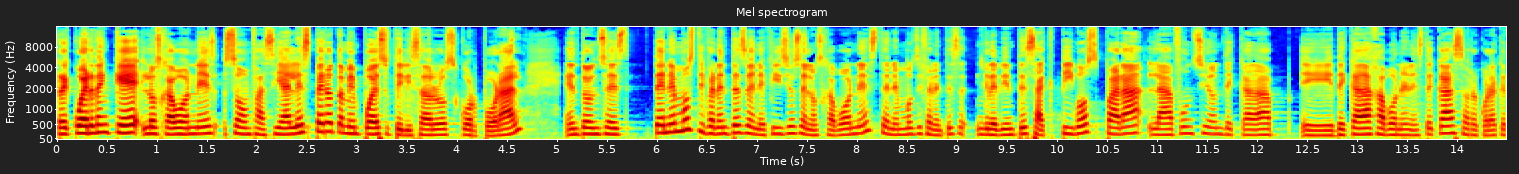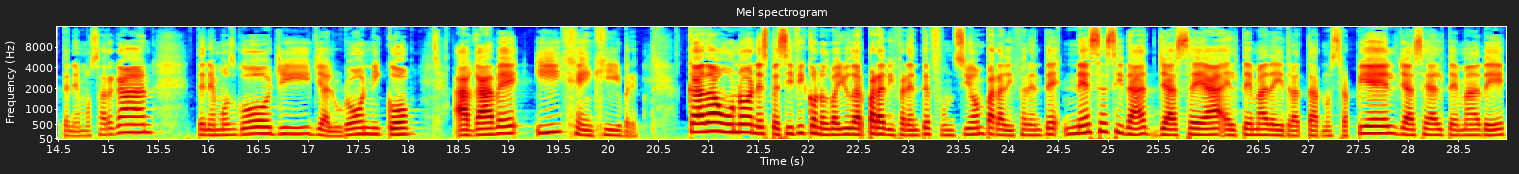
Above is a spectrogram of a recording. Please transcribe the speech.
Recuerden que los jabones son faciales, pero también puedes utilizarlos corporal. Entonces, tenemos diferentes beneficios en los jabones, tenemos diferentes ingredientes activos para la función de cada eh, de cada jabón en este caso. Recuerda que tenemos argán, tenemos goji, hialurónico, agave y jengibre. Cada uno en específico nos va a ayudar para diferente función, para diferente necesidad, ya sea el tema de hidratar nuestra piel, ya sea el tema de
